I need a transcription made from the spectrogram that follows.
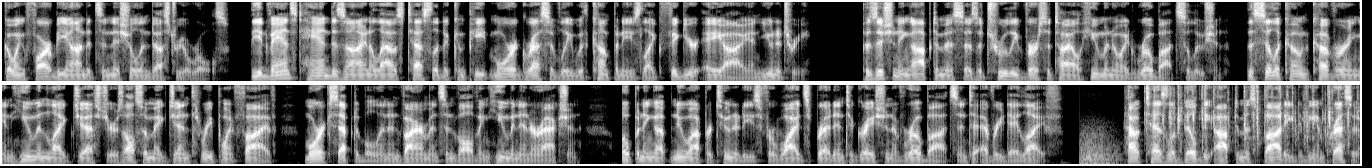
going far beyond its initial industrial roles. The advanced hand design allows Tesla to compete more aggressively with companies like Figure AI and Unitree, positioning Optimus as a truly versatile humanoid robot solution. The silicone covering and human-like gestures also make Gen 3.5 more acceptable in environments involving human interaction, opening up new opportunities for widespread integration of robots into everyday life. How Tesla built the Optimus body to be impressive.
